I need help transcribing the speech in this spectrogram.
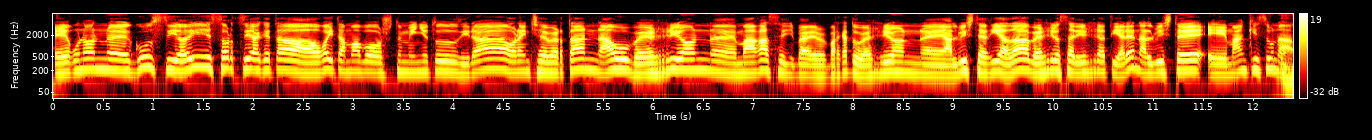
Egunon eh, guztioi, zortziak eta hogeita mabost minutu dira, oraintxe bertan, hau berrion eh, magazi, ba, barkatu berrion eh, albiste egia da, berriozari irratiaren albiste emankizuna.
